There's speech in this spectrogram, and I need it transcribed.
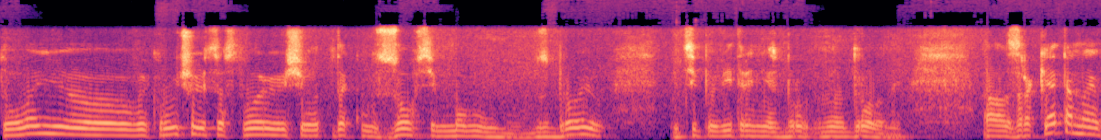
той викручується, створюючи от таку зовсім нову зброю ці повітряні дрони. А з ракетами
